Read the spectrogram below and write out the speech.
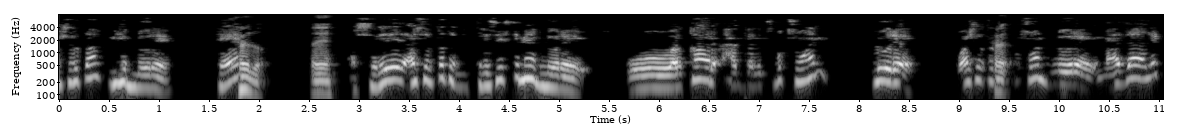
اشرطه ما هي بلوراي أوكي؟ حلو. إيه. اشرطه ال 360 ما هي بلوراي والقارئ حق ال Xbox 1 بلوراي واشرطه. ال Xbox 1 بلوراي مع ذلك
